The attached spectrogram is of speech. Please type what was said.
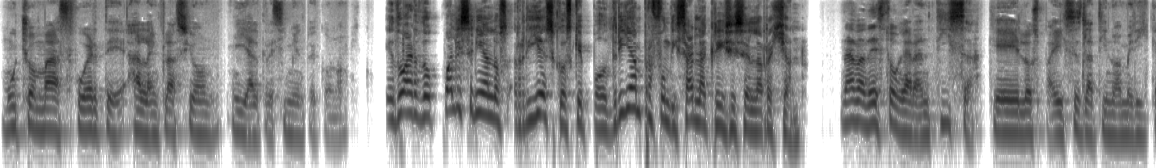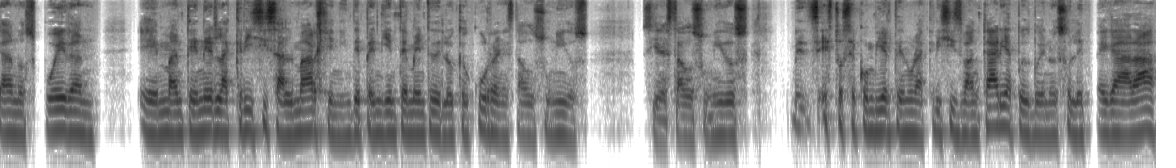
mucho más fuerte a la inflación y al crecimiento económico. Eduardo, ¿cuáles serían los riesgos que podrían profundizar la crisis en la región? Nada de esto garantiza que los países latinoamericanos puedan eh, mantener la crisis al margen independientemente de lo que ocurra en Estados Unidos. Si en Estados Unidos esto se convierte en una crisis bancaria, pues bueno, eso le pegará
